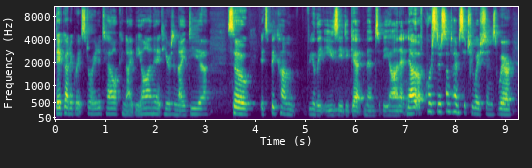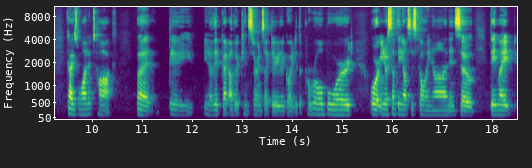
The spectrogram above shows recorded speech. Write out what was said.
they've got a great story to tell. Can I be on it? Here's an idea. So it's become really easy to get men to be on it. Now, of course, there's sometimes situations where guys want to talk, but they, you know, they've got other concerns, like they're either going to the parole board or you know something else is going on, and so they might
